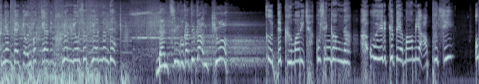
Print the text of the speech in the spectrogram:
그냥 날 열받게 하는 그런 녀석이었는데 난 친구 같은 거안 키워. 근데 그 말이 자꾸 생각나 왜 이렇게 내 마음이 아프지? 어?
